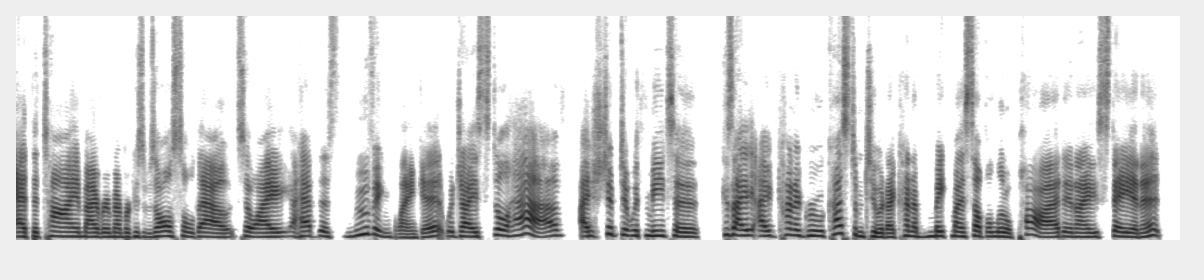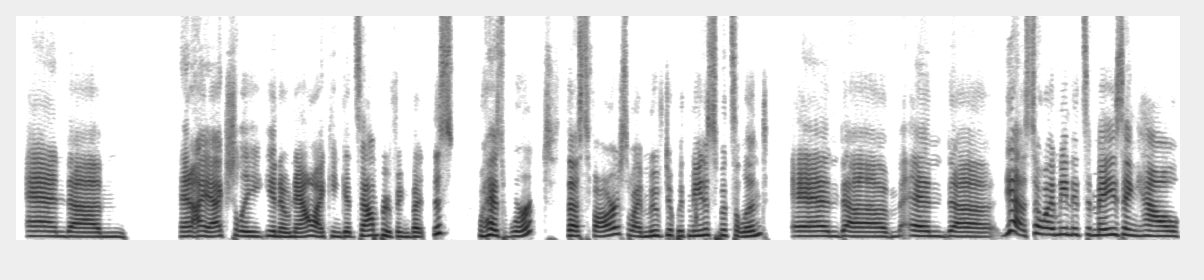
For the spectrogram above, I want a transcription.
at the time i remember because it was all sold out so I, I have this moving blanket which i still have i shipped it with me to because i i kind of grew accustomed to it i kind of make myself a little pod and i stay in it and um and I actually, you know, now I can get soundproofing, but this has worked thus far. So I moved it with me to Switzerland. And um and uh yeah, so I mean it's amazing how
